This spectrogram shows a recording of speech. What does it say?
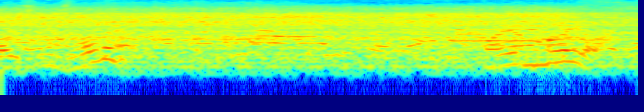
stations, wasn't it? By a mile.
